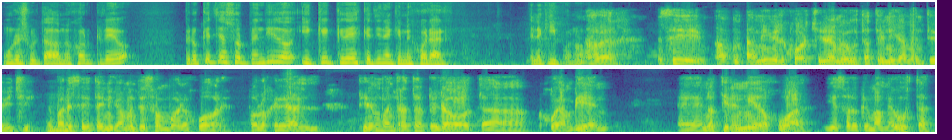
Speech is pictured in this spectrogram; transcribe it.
un resultado mejor, creo, pero ¿qué te ha sorprendido y qué crees que tiene que mejorar? El equipo, ¿no? A ver, sí, a, a mí el jugador chileno me gusta técnicamente, Vichy. Me parece que técnicamente son buenos jugadores. Por lo general tienen buen trato de pelota, juegan bien, eh, no tienen miedo a jugar y eso es lo que más me gusta.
